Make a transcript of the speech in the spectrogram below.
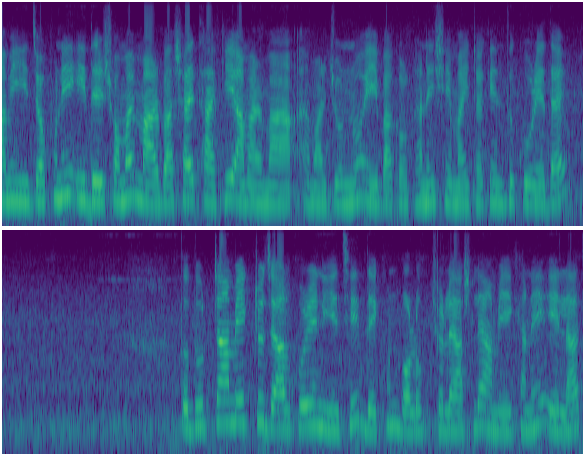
আমি যখনই ঈদের সময় মার বাসায় থাকি আমার মা আমার জন্য এই বাকরখানি সেমাইটা কিন্তু করে দেয়। তো দুধটা আমি একটু জাল করে নিয়েছি। দেখুন, বলক চলে আসলে আমি এখানে এলাচ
